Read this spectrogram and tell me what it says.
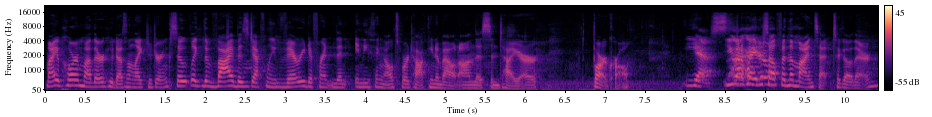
My poor mother who doesn't like to drink. So, like, the vibe is definitely very different than anything else we're talking about on this entire bar crawl. Yes. You gotta I- I put don't- yourself in the mindset to go there.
